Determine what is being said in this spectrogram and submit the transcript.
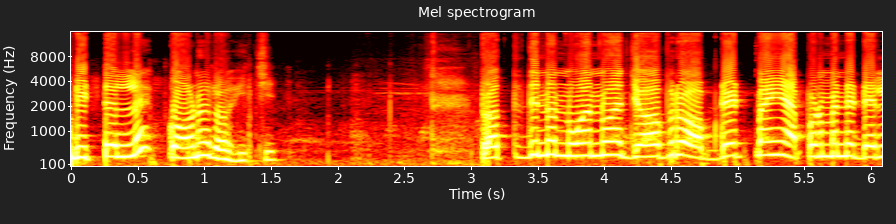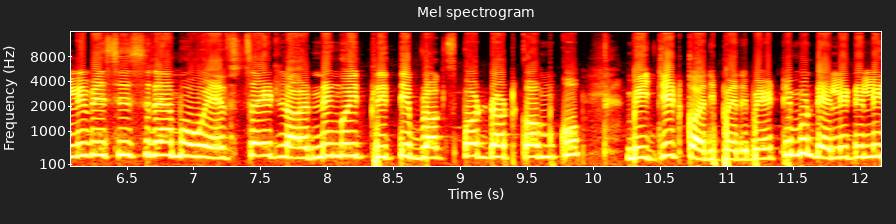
डिटेल कौन रही प्रतिदिन नुआ नुआ जब रपडेट पर डेली बेसीस वेबसाइट लर्णिंग ओथ Preeti blog spot dot com को भिजिट करेंगे ये मुझे डेली डेली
